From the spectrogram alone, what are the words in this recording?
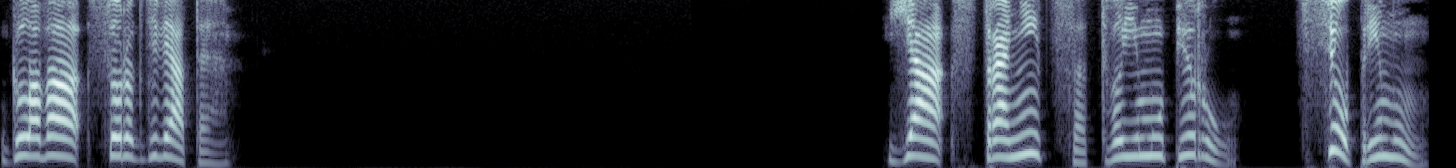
Глава 49 Я страница твоему перу, все приму.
